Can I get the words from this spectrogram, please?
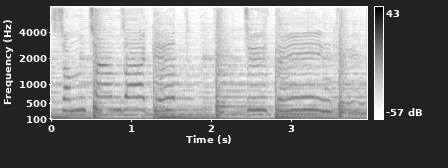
Sometimes I get to thinking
